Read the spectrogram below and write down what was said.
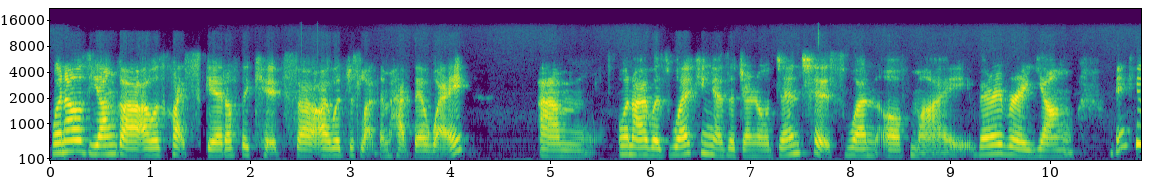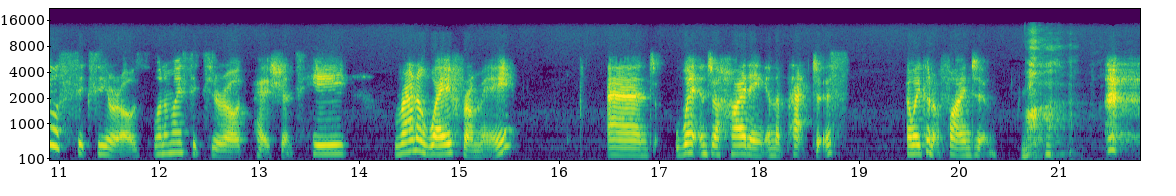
When I was younger, I was quite scared of the kids, so I would just let them have their way. um, when I was working as a general dentist, one of my very, very young, I think he was six year olds, one of my six year old patients, he ran away from me and went into hiding in the practice, and we couldn't find him.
